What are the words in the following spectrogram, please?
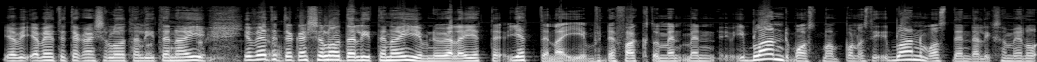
Jag, jag, vet att jag kanske låter lite naiv. Jag vet att jag kanske låter lite naiv nu, eller jätte, jättenaiv de facto, men, men ibland måste man på något sätt, ibland måste den där liksom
